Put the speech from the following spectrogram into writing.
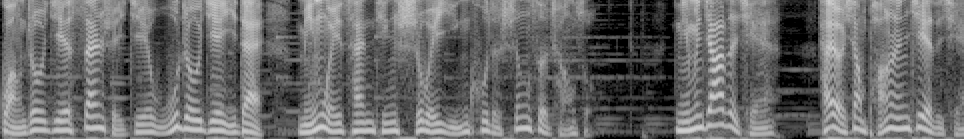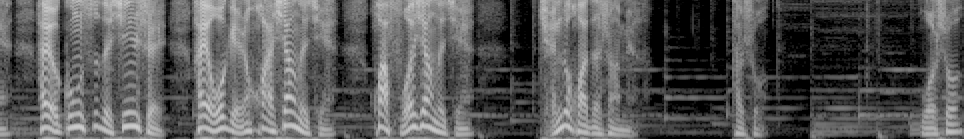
广州街、三水街、梧州街一带，名为餐厅，实为淫窟的声色场所。你们家的钱，还有向旁人借的钱，还有公司的薪水，还有我给人画像的钱、画佛像的钱，全都花在上面了。他说：“我说，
